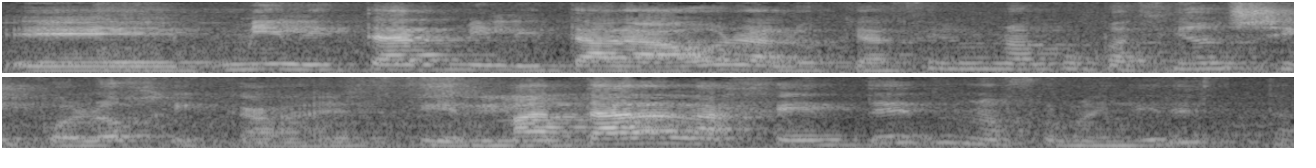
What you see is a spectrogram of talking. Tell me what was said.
eh, militar, militar ahora, lo que hacen es una ocupación psicológica, es decir, sí. matar a la gente de una forma indirecta.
